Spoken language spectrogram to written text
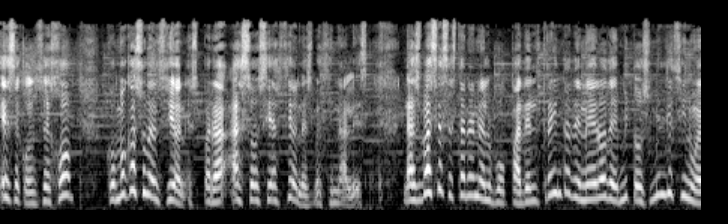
ese consejo, convoca subvenciones para asociaciones vecinales. Las bases están en el BOPA del 30 de enero de 2019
